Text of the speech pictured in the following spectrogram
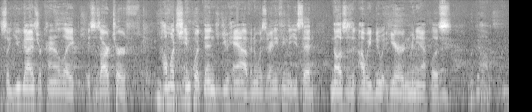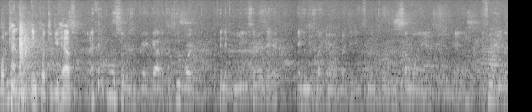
so you guys are kind of like this is our turf. How much input then did you have, and was there anything that you said, no, this isn't how we do it here in Minneapolis? Um, what kind of input did you have? I think Musa was a great guy because he worked within the community center there, and he was like more like a youth mentor in some ways. And before he even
